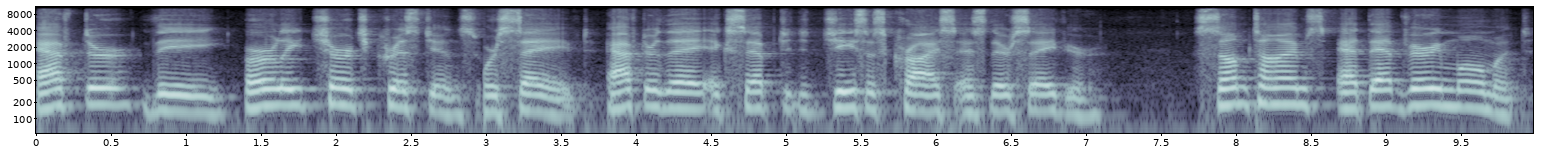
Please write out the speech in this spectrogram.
after the early church Christians were saved, after they accepted Jesus Christ as their Savior, sometimes at that very moment,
